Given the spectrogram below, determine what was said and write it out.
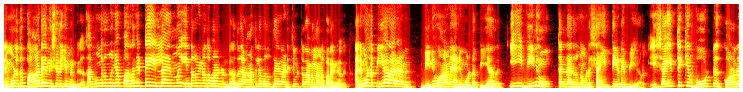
അനുമോൾ ഇത് പാടെ നിഷേധിക്കുന്നുണ്ട്. അത് അങ്ങനൊന്നും ഞാൻ പറഞ്ഞിട്ടേ ഇല്ല എന്ന് ഇന്റർവ്യൂവിനകത്ത് പറഞ്ഞിട്ടുണ്ട്. അത് ആദില വെറുതെ അടിച്ചു വിട്ടതാണെന്നാണ് പറയുന്നത്. അനുമോളുടെ പി ആർ ആരാണ്? വിനു ആണ് അനുമോളുടെ പി ആർ ഈ വിനു തന്നെ ആയിരുന്നു നമ്മുടെ ശൈത്യയുടെയും പി ആർ ഈ ശൈത്യക്ക് വോട്ട് കുറഞ്ഞ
